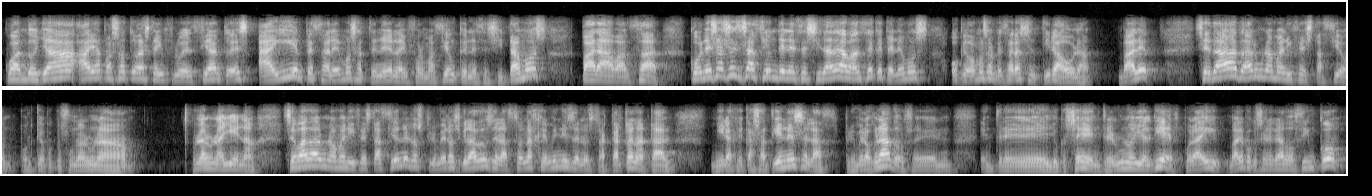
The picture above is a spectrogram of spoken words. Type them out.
cuando ya haya pasado toda esta influencia, entonces ahí empezaremos a tener la información que necesitamos para avanzar. Con esa sensación de necesidad de avance que tenemos o que vamos a empezar a sentir ahora. ¿Vale? Se da a dar una manifestación. ¿Por qué? Porque es una luna una luna llena. Se va a dar una manifestación en los primeros grados de la zona Géminis de nuestra carta natal. Mira qué casa tienes en los primeros grados, entre, yo qué sé, entre el 1 y el 10, por ahí, ¿vale? Porque es en el grado 5,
